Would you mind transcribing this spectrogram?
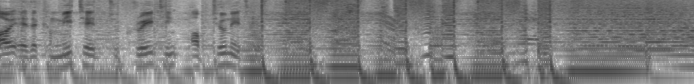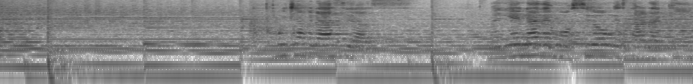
Joy is committed to creating opportunity. Muchas gracias. Me llena de emoción estar aquí.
